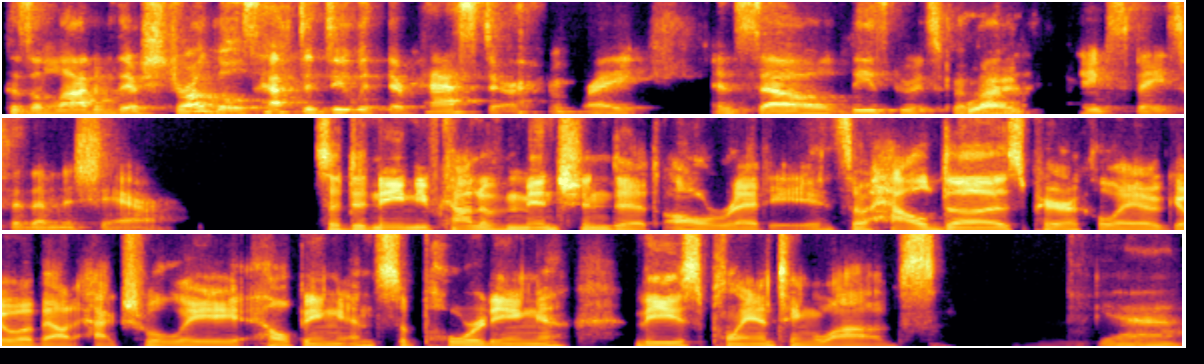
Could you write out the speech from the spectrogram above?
because a lot of their struggles have to do with their pastor, right? And so these groups provide right. a safe space for them to share. So, Deneen, you've kind of mentioned it already. So, how does Parakaleo go about actually helping and supporting these planting wives? Yeah.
